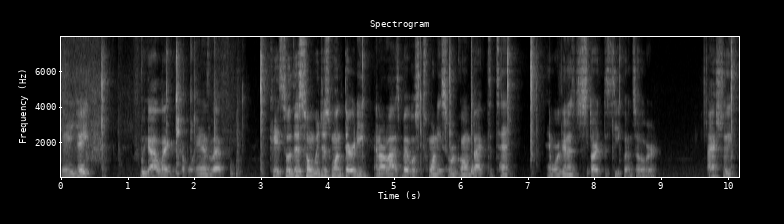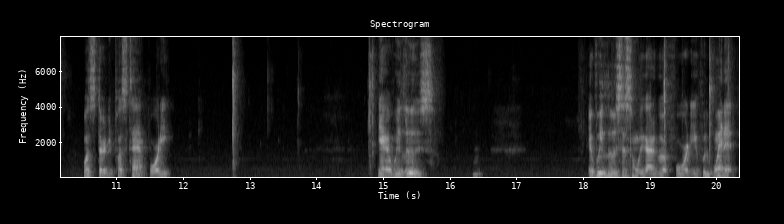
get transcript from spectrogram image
Yay, yay. We got like a couple hands left. Okay, so this one we just won 30, and our last bet was 20, so we're going back to 10. And we're gonna start the sequence over. Actually, what's 30 plus 10? 40? Yeah, we lose. If we lose this one, we gotta go at 40. If we win it,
